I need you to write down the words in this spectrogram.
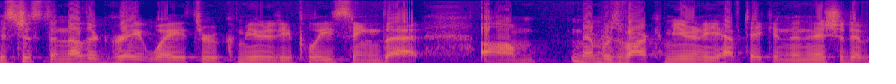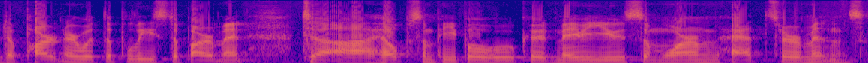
It's just another great way through community policing that um, members of our community have taken the initiative to partner with the police department to uh, help some people who could maybe use some warm hats or mittens.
